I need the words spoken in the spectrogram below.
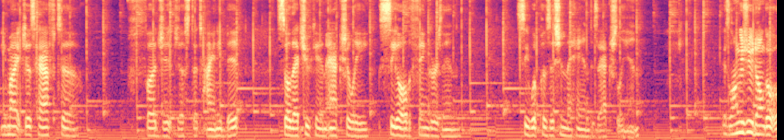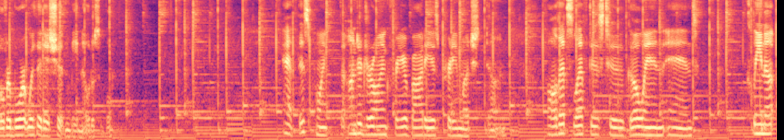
you might just have to fudge it just a tiny bit so that you can actually see all the fingers and see what position the hand is actually in. As long as you don't go overboard with it, it shouldn't be noticeable. At this point, the underdrawing for your body is pretty much done. All that's left is to go in and clean up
